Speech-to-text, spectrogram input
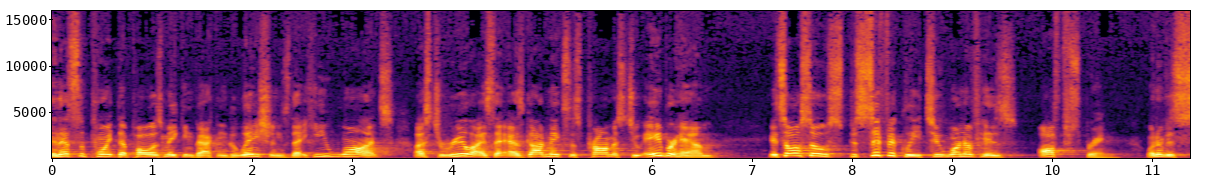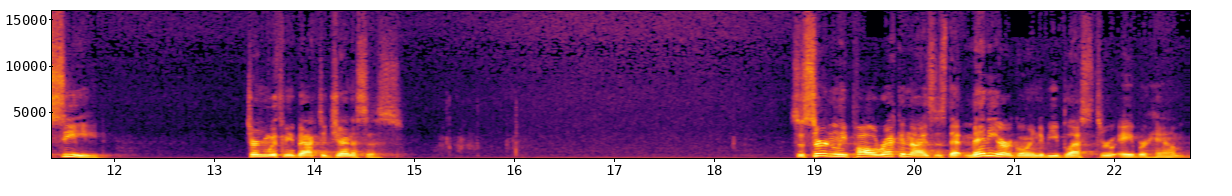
And that's the point that Paul is making back in Galatians that he wants us to realize that as God makes this promise to Abraham, it's also specifically to one of his offspring, one of his seed. Turn with me back to Genesis. So, certainly, Paul recognizes that many are going to be blessed through Abraham,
